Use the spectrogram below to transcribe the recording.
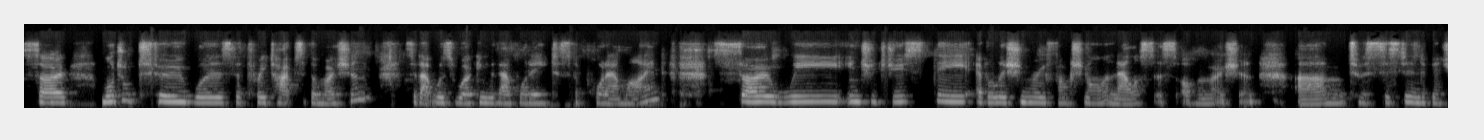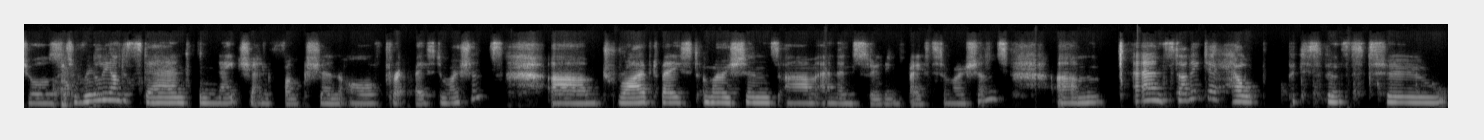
So module two was the three types of emotion. So that was working with our body to support our mind. So we introduced the evolutionary functional analysis of emotion um, to assist individuals to really understand the nature and function of threat-based emotions, um, drive-based emotions, um, and then soothing-based emotions. Um, and starting to help participants to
